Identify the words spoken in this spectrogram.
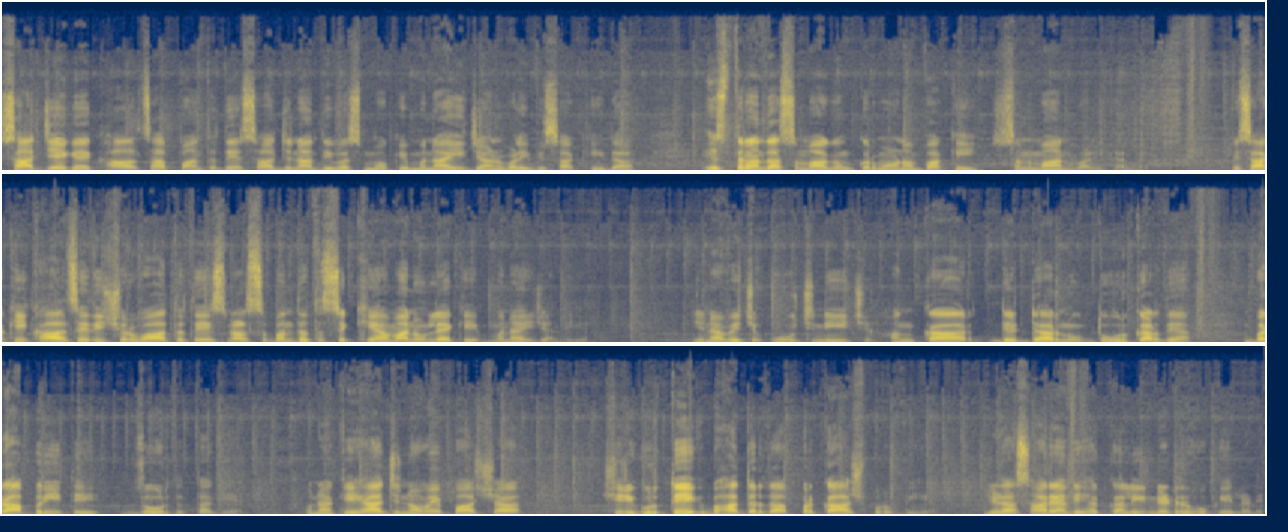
ਸਾਜੇ ਗਏ ਖਾਲਸਾ ਪੰਥ ਦੇ ਸਾਜਨਾ ਦਿਵਸ ਮੌਕੇ ਮਨਾਈ ਜਾਣ ਵਾਲੀ ਵਿਸਾਖੀ ਦਾ ਇਸ ਤਰ੍ਹਾਂ ਦਾ ਸਮਾਗਮ ਕਰਵਾਉਣਾ ਬਾਕੀ ਸਨਮਾਨ ਵਾਲੀ ਗੱਲ ਹੈ। ਵਿਸਾਖੀ ਖਾਲਸੇ ਦੀ ਸ਼ੁਰੂਆਤ ਅਤੇ ਇਸ ਨਾਲ ਸੰਬੰਧਿਤ ਸਿੱਖਿਆਵਾਂ ਨੂੰ ਲੈ ਕੇ ਮਨਾਈ ਜਾਂਦੀ ਹੈ। ਜਿਨ੍ਹਾਂ ਵਿੱਚ ਊਚ ਨੀਚ, ਹੰਕਾਰ ਦੇ ਡਰ ਨੂੰ ਦੂਰ ਕਰਦਿਆਂ ਬਰਾਬਰੀ ਤੇ ਜ਼ੋਰ ਦਿੱਤਾ ਗਿਆ ਉਹਨਾਂ ਕਿਹਾ, ਅੱਜ ਨੌਵੇਂ ਪਾਤਸ਼ਾਹ ਸ੍ਰੀ ਗੁਰੂ ਤੇਗ ਬਹਾਦਰ ਦਾ ਪ੍ਰਕਾਸ਼ ਪੁਰਬ ਵੀ ਹੈ, ਜਿਹੜਾ ਸਾਰਿਆਂ ਦੇ ਹੱਕਾਂ ਲਈ ਨਿਡਰ ਹੋ ਕੇ ਲੜੇ।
